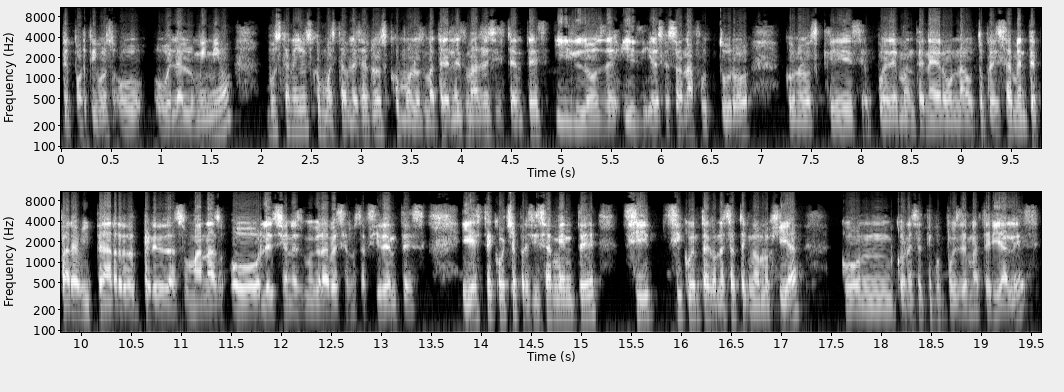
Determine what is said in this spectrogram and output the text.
deportivos o, o, el aluminio, buscan ellos como establecerlos como los materiales más resistentes y los de, y, y los que son a futuro con los que se puede mantener un auto precisamente para evitar pérdidas humanas o lesiones muy graves en accidentes. Y este coche precisamente sí sí cuenta con esta tecnología con, con ese tipo pues de materiales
